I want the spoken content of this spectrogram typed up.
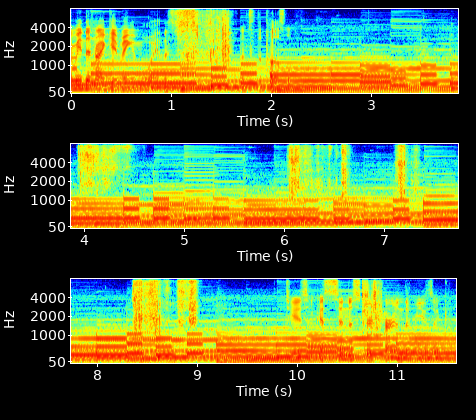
I mean, they're not giving him away. That's just that's the puzzle. It took a sinister turn. The music.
